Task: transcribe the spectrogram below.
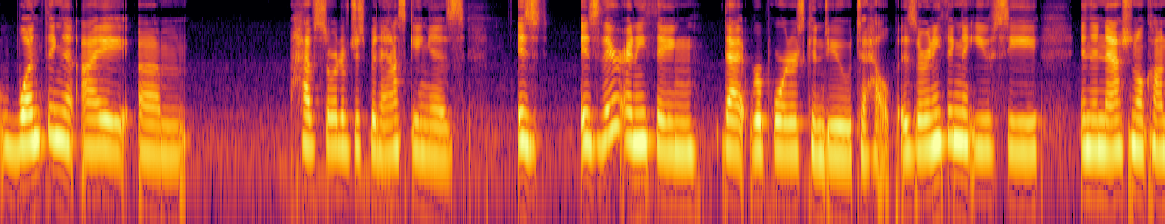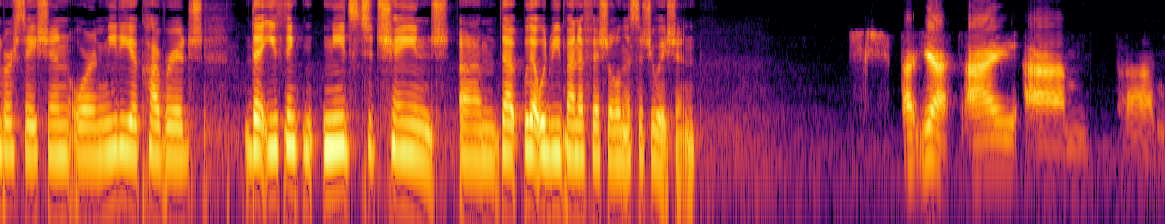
one thing that I um, have sort of just been asking is is is there anything that reporters can do to help? Is there anything that you see in the national conversation or in media coverage that you think needs to change um, that that would be beneficial in this situation? Uh, yes, I um, um,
